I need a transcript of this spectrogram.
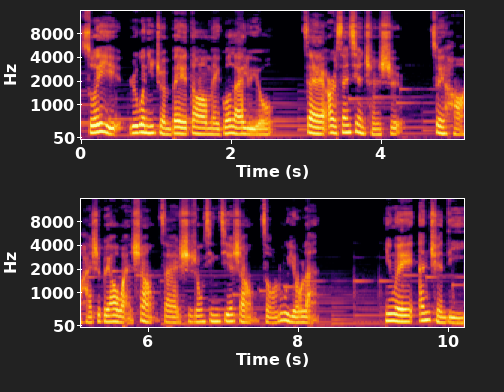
所以，如果你准备到美国来旅游，在二三线城市。最好还是不要晚上在市中心街上走路游览，因为安全第一。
